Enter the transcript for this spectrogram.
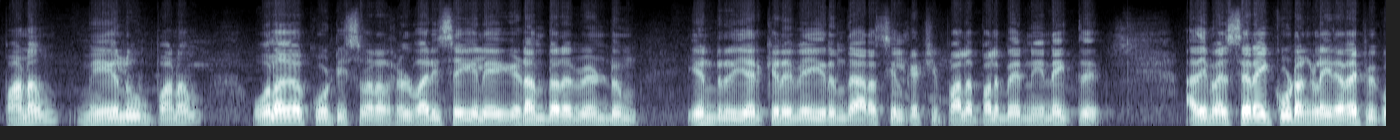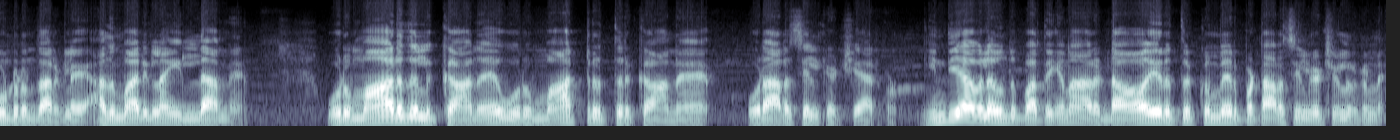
பணம் மேலும் பணம் உலக கோட்டீஸ்வரர்கள் வரிசையிலே இடம்பெற வேண்டும் என்று ஏற்கனவே இருந்த அரசியல் கட்சி பல பல பேர் நினைத்து அதே மாதிரி சிறைக்கூடங்களை நிரப்பி கொண்டிருந்தார்களே அது மாதிரிலாம் இல்லாமல் ஒரு மாறுதலுக்கான ஒரு மாற்றத்திற்கான ஒரு அரசியல் கட்சியாக இருக்கணும். இந்தியாவில் வந்து பார்த்திங்கன்னா ரெண்டாயிரத்துக்கும் மேற்பட்ட அரசியல் கட்சிகள் இருக்குன்னு.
